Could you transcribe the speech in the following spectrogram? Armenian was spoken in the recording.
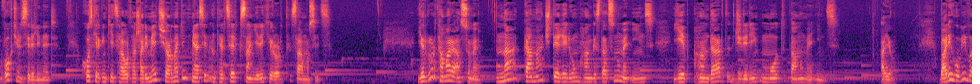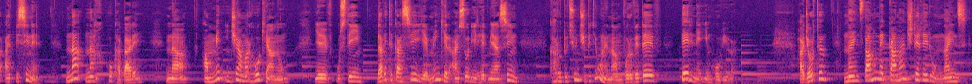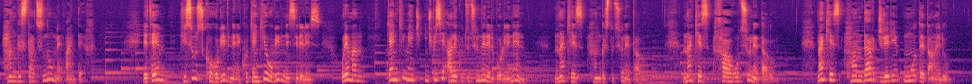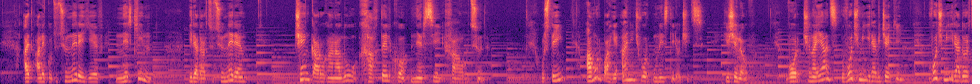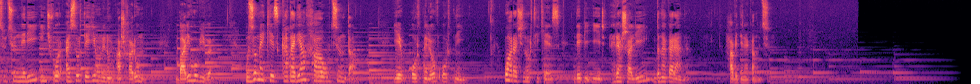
Ողջույն սիրելիներ։ Խոսք երկնքից հաղորդաշարի մեջ շարունակենք միասին ընթերցել 23-րդ Սամոսից։ Երկրորդ համարը ասում է. Նա կանաչ տեղերում հանգստացնում է ինձ եւ հանդարտ ջրերի մոտ տանում է ինձ։ Այո։ Բարի հովիվը այդպիսին է։ Նա նախ հոգատար է, նա ամեն ինչի համար հոգ է անում եւ ուստի Դավիթը կասի եւ մենք էլ այսօր իր հետ միասին կարոտություն չպիտի ունենամ, որովհետեւ Տերն է իմ հովիվը։ Հաջորդը. Նա ինձ տանում է կանանչ տեղերում, նա ինձ հանգստացնում է այնտեղ։ Եթե Հիսուս քո հովիվն է, քո կյանքի հովիվն է սիրելիս, ուրեմն կյանքի մեջ ինչպիսի ալեկուծություններ էլ որ լինեն, նա քեզ հանգստություն է տալու։ Նա քեզ խաղաղություն է տալու Նա քեզ հանդար ջրերի մոտ է տանելու։ Այդ ալեկոծությունները եւ ներքին իրադարձությունները չեն կարողանալու խախտել քո ներսի խաղաղությունը։ Ոստի ամուր պահի այնինչ որ ունես Տիրոջից, հիշելով, որ չնայած ոչ մի իրավիճակի, ոչ մի իրադարձությունների, ինչ որ այսօր տեղի ունենում աշխարհում, բարի հովիվը ուզում է քեզ կատարյալ խաղաղություն տալ եւ օրտնելով օրտնի ու առաջնորդի քեզ դեպի իր հրաշալի բնակարանը հավիտենականություն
